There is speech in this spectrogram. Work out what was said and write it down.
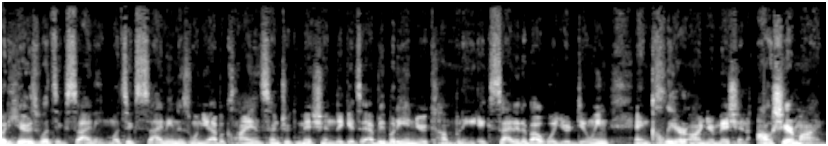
But here's what's exciting. What's exciting is when you have a client centric mission that gets everybody in your company excited about what you're doing and clear on your mission. I'll share mine.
